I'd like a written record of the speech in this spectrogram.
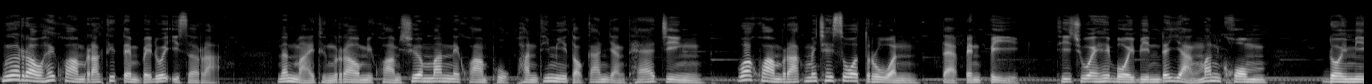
เมื่อเราให้ความรักที่เต็มไปด้วยอิสระ นั่นหมายถึงเรามีความเชื่อมั่นในความผูกพันที่มีต่อกันอย่างแท้จริง ว่าความรักไม่ใช่โซ่ตรวน แต่เป็นปีกที่ช่วยให้โบยบินได้อย่างมั่นคง โดยมี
